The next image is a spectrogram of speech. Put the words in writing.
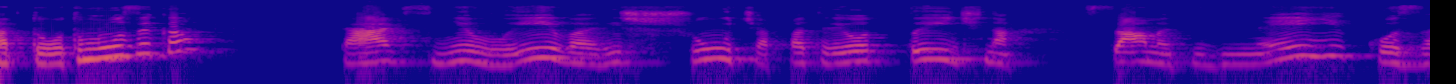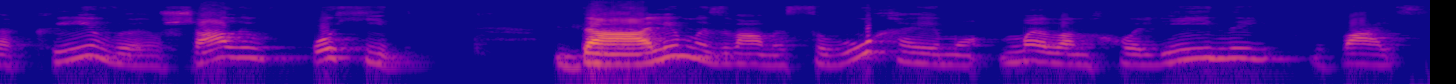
А тут музика так смілива, рішуча, патріотична. Саме під неї козаки вирушали в похід. Далі ми з вами слухаємо меланхолійний вальс.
